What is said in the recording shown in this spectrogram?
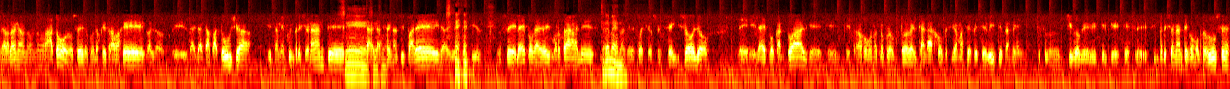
la verdad no, no, a todos, ¿eh? con los que trabajé, con eh, la, etapa tuya, que también fue impresionante, la, sí, la sí. no sé, la época de Inmortales, Tremendo. que después yo seguí solo, de la época actual, que, trabajo con otro productor del carajo que se llama CFC Beat, que también es un chico que, es, impresionante cómo produce.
